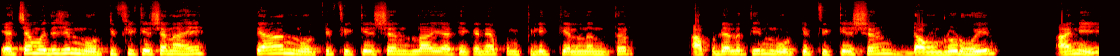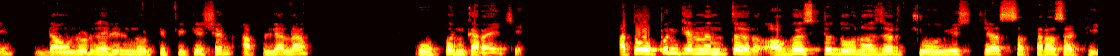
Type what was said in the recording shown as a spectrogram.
याच्यामध्ये जे नोटिफिकेशन आहे त्या नोटिफिकेशनला या ठिकाणी आपण क्लिक केल्यानंतर आपल्याला ती नोटिफिकेशन डाउनलोड होईल आणि डाउनलोड झालेली नोटिफिकेशन आपल्याला ओपन करायचे आता ओपन केल्यानंतर ऑगस्ट दोन हजार चोवीसच्या सतरासाठी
